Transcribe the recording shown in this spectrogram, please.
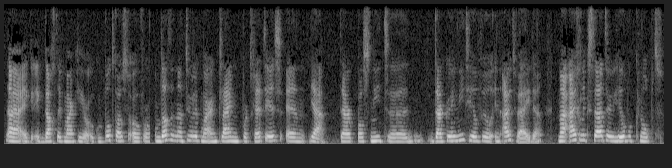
nou ja, ik, ik dacht, ik maak hier ook een podcast over. Omdat het natuurlijk maar een klein portret is. En ja, daar past niet, uh, daar kun je niet heel veel in uitweiden. Maar eigenlijk staat er heel beknopt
